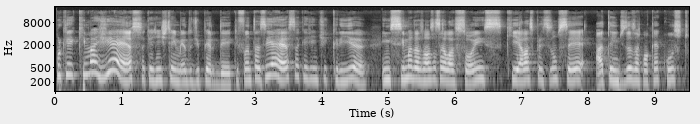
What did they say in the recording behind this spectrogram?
Porque que magia é essa que a gente tem medo de perder? Que fantasia é essa que a gente cria em cima das nossas relações que elas precisam ser atendidas a qualquer custo?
